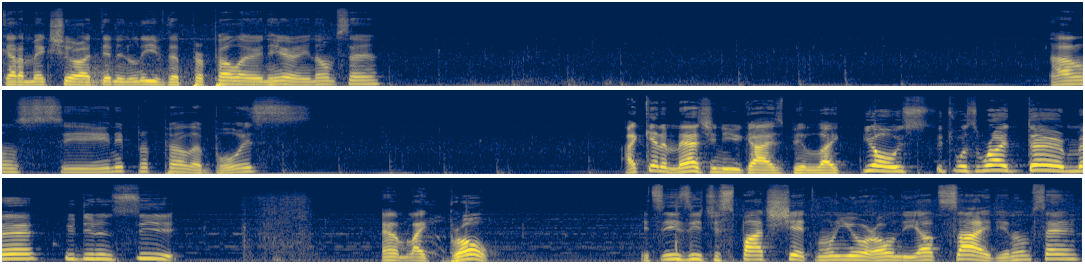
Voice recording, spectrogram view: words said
Gotta make sure I didn't leave the propeller in here, you know what I'm saying? I don't see any propeller, boys. I can imagine you guys be like, yo, it was right there, man. You didn't see it. And I'm like, bro, it's easy to spot shit when you're on the outside, you know what I'm saying?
